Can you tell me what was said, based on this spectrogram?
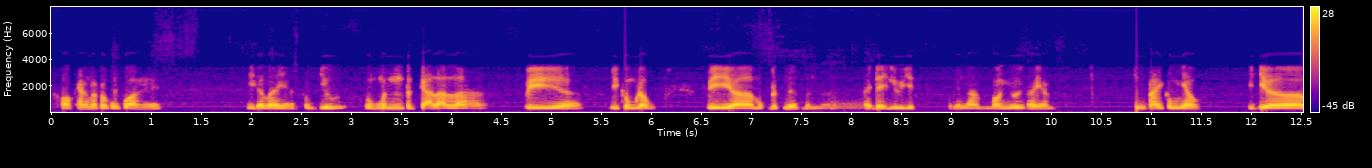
khó khăn nào cũng quá hết thì là vậy cũng chịu cũng mình tất cả là là vì ờ, vì cộng đồng vì ờ, mục một đất nước mình phải đẩy lùi dịch nên là mọi người phải ờ, chung tay cùng nhau bây giờ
